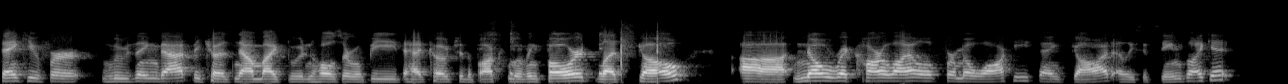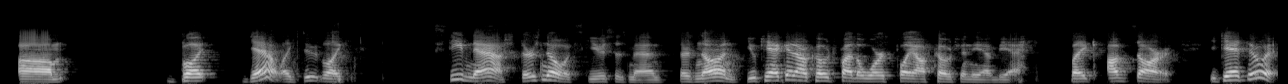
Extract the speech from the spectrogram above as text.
Thank you for losing that because now Mike Budenholzer will be the head coach of the Bucks moving forward. Let's go. Uh, no Rick Carlisle for Milwaukee, thank God. At least it seems like it. Um, but yeah, like dude, like Steve Nash, there's no excuses, man. There's none. You can't get out coached by the worst playoff coach in the NBA. Like, I'm sorry. You can't do it.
